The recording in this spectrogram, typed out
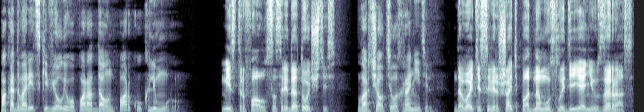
пока Дворецкий вел его по Раддаун-парку к лемуру. «Мистер Фаул, сосредоточьтесь», — ворчал телохранитель. «Давайте совершать по одному злодеянию за раз».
